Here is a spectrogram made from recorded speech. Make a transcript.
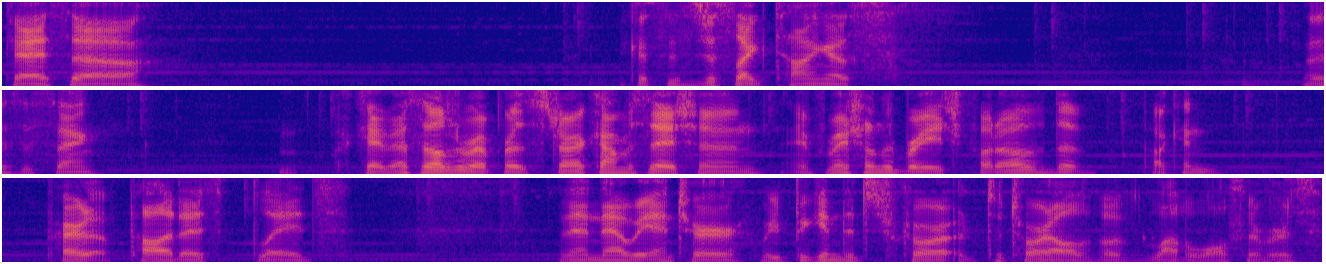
Okay, so... I guess this is just like telling us... What is this thing? Okay, message to Ripper, start conversation, information on the breach, photo of the fucking Palisade blades. And then now we enter, we begin the tutor tutorial of, lava wall servers.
